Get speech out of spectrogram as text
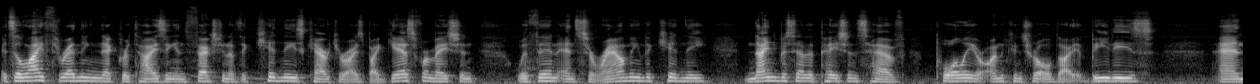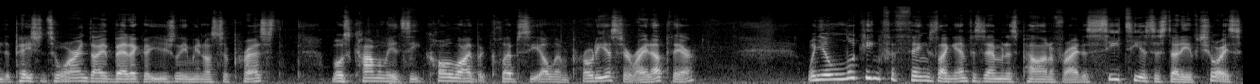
It's a life-threatening necrotizing infection of the kidneys characterized by gas formation within and surrounding the kidney. 90% of the patients have poorly or uncontrolled diabetes and the patients who aren't diabetic are usually immunosuppressed. Most commonly it's E. coli, but Klebsiella and Proteus are right up there. When you're looking for things like emphysematous pyelonephritis, CT is the study of choice.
